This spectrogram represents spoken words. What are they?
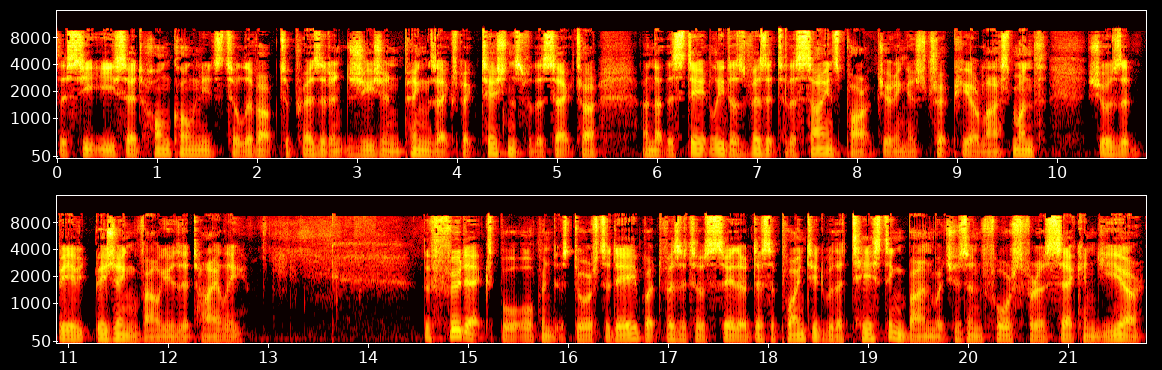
the CE said Hong Kong needs to live up to President Xi Jinping's expectations for the sector and that the state leader's visit to the science park during his trip here last month shows that Be- Beijing values it highly. The Food Expo opened its doors today, but visitors say they're disappointed with a tasting ban which is in force for a second year.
